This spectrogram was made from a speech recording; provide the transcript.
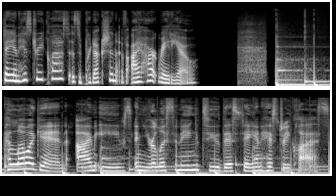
Day in History class is a production of iHeartRadio. Hello again. I'm Eves, and you're listening to This Day in History class,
